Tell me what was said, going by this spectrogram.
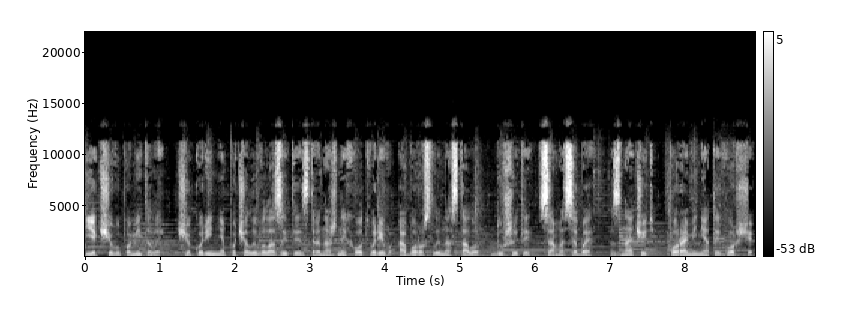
Якщо ви помітили, що коріння почали вилазити з дренажних отворів або рослина стало душити саме себе, значить, пора міняти горщик.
